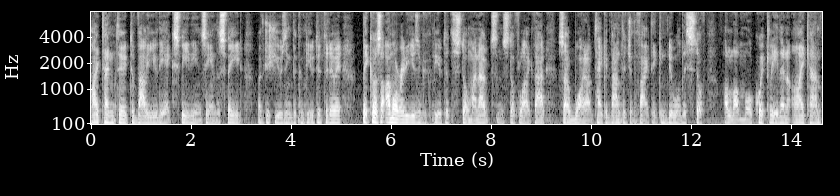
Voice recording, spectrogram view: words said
I tend to, to value the expediency and the speed of just using the computer to do it because I'm already using a computer to store my notes and stuff like that. So why not take advantage of the fact it can do all this stuff a lot more quickly than I can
